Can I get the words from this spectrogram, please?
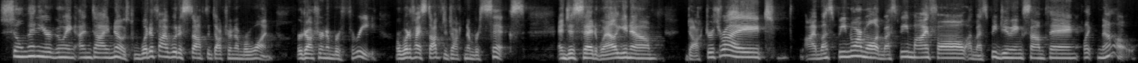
so many are going undiagnosed what if i would have stopped at doctor number 1 or doctor number 3 or what if i stopped at doctor number 6 and just said well you know doctor's right. I must be normal. It must be my fault. I must be doing something. Like, no.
